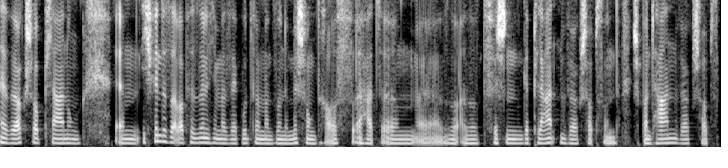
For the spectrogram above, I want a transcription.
Workshop-Planung. Ähm, ich finde es aber persönlich immer sehr gut, wenn man so eine Mischung draus äh, hat, ähm, also, also, zwischen geplanten Workshops und spontanen Workshops.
